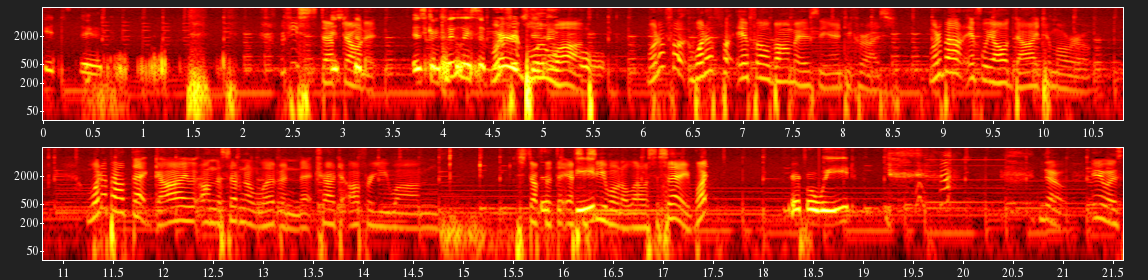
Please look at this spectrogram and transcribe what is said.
It's dead. What if you stepped the- on it? It's completely submerged What if it blew up? What if what if if Obama is the Antichrist? What about if we all die tomorrow? What about that guy on the 7-Eleven that tried to offer you um stuff that the? FCC won't allow us to say? What? Purple weed. No. Anyways,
